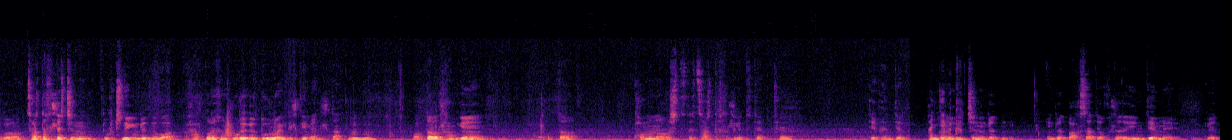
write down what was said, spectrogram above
нөгөө цар тахлын чинь өвчнийг ингээд нөгөө халдварын хүрээгээр дөрөв ангилд юм байна л да. Одоо бол хамгийн одоо том нь байгаа шүү дээ цар тахал гэдэг. Тий. пандемик. Пандемик. Энэ чинь ингээд ингээд багасаад явхлаараа эндем гэдэг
